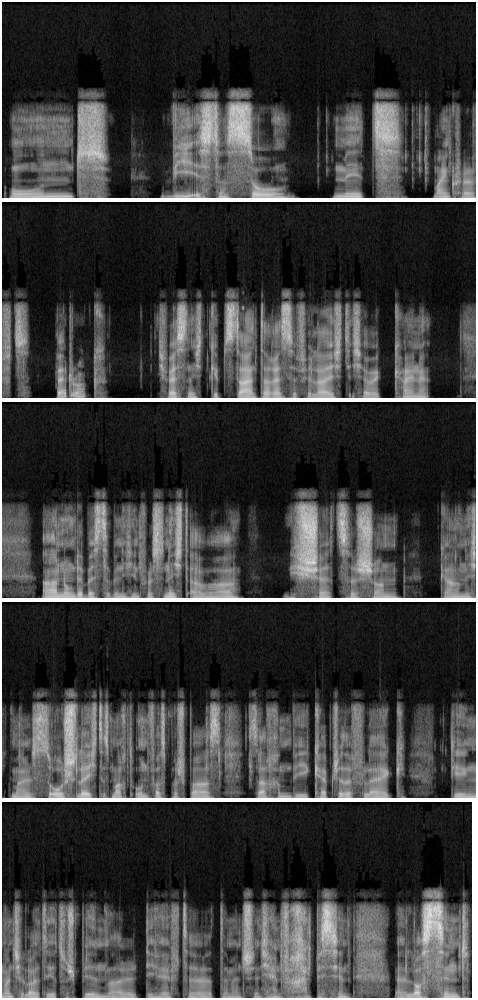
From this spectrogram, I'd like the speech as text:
Und wie ist das so mit Minecraft Bedrock? Ich weiß nicht, gibt es da Interesse vielleicht? Ich habe keine Ahnung, der Beste bin ich jedenfalls nicht, aber ich schätze schon, gar nicht mal so schlecht. Es macht unfassbar Spaß, Sachen wie Capture the Flag gegen manche Leute hier zu spielen, weil die Hälfte der Menschen hier einfach ein bisschen äh, lost sind.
